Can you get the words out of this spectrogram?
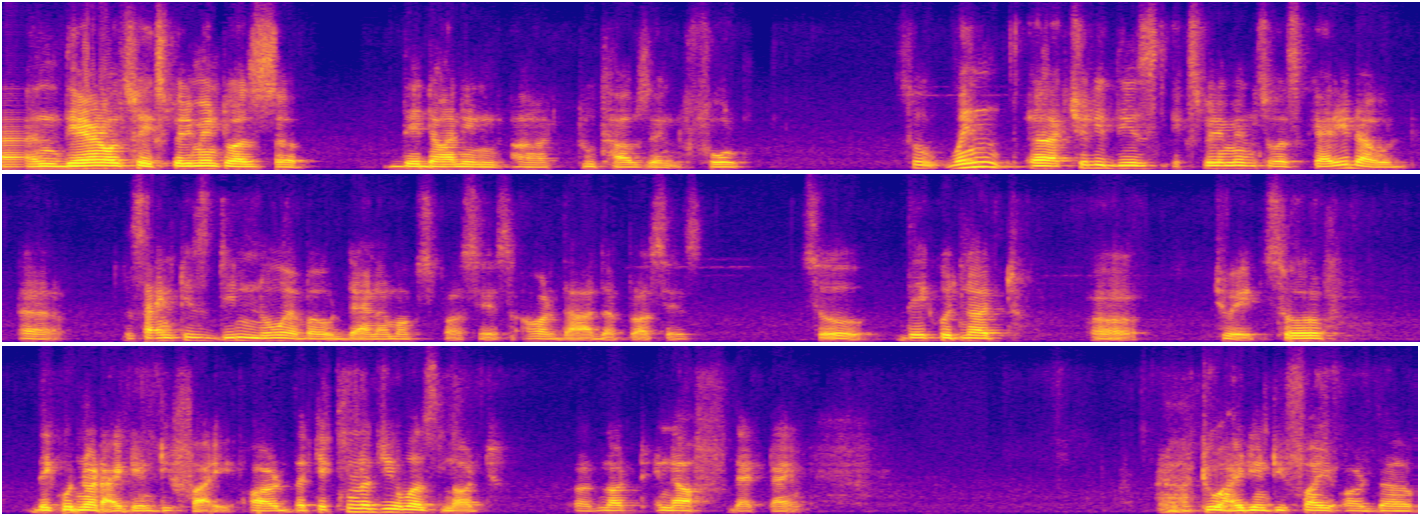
And their also experiment was uh, they done in uh, 2004. So when uh, actually these experiments was carried out, uh, the scientists didn't know about the anammox process or the other process. So they could not uh, do it. So they could not identify or the technology was not not enough that time to identify or the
